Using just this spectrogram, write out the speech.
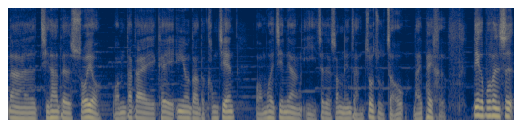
那其他的所有，我们大概可以运用到的空间。我们会尽量以这个双年展做主轴来配合。第二个部分是，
